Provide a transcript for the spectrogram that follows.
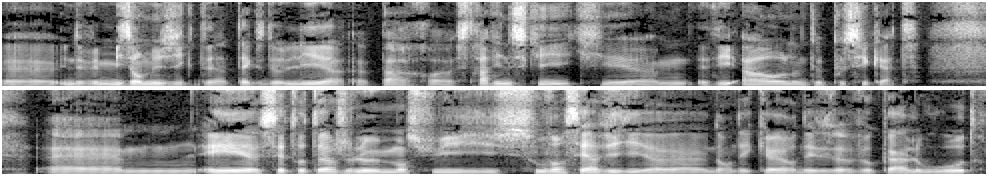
une mise en musique d'un texte de Lear par Stravinsky qui est The Owl and the Pussycat. et cet auteur, je m'en suis souvent servi dans des chœurs, des œuvres vocales ou autres.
